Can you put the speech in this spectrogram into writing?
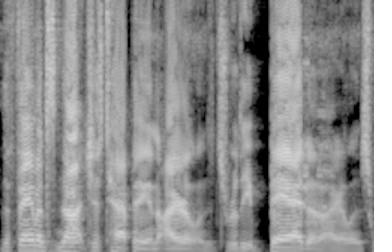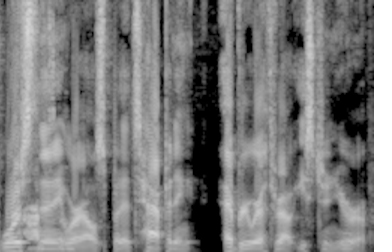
the, famine's not just happening in Ireland. It's really bad in Ireland. It's worse absolutely. than anywhere else, but it's happening everywhere throughout Eastern Europe.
